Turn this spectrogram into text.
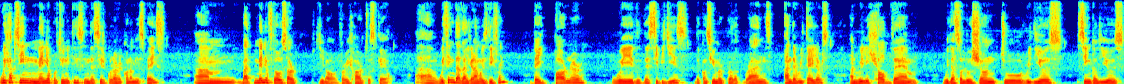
We have seen many opportunities in the circular economy space, um, but many of those are, you know, very hard to scale. Uh, we think that Algramo is different. They partner with the CPGs, the consumer product brands, and the retailers, and really help them with a solution to reduce single use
